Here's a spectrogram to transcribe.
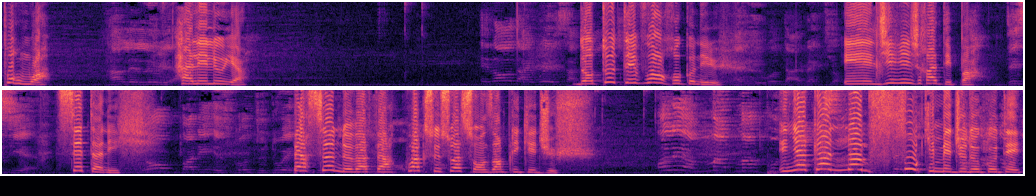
pour moi. Alléluia. Dans toutes tes voies, reconnais-le. Et il dirigera tes pas. Cette année, personne ne va faire quoi que ce soit sans impliquer Dieu. Il n'y a qu'un homme fou qui met Dieu de côté.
